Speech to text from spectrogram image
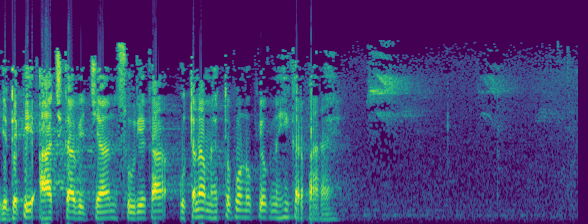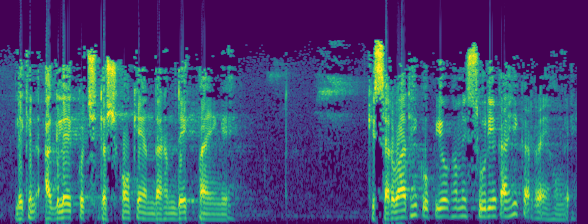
यद्यपि आज का विज्ञान सूर्य का उतना महत्वपूर्ण उपयोग नहीं कर पा रहा है, लेकिन अगले कुछ दशकों के अंदर हम देख पाएँगे कि सर्वाधिक उपयोग हम इस सूर्य का ही कर रहे होंगे।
